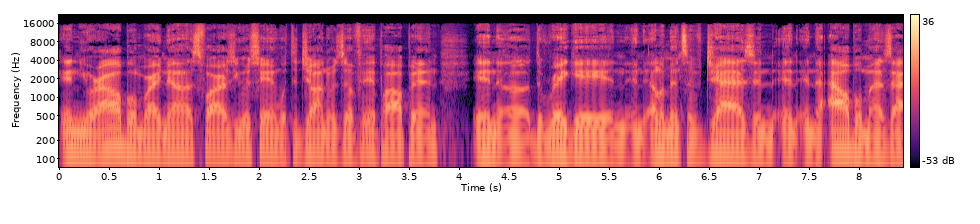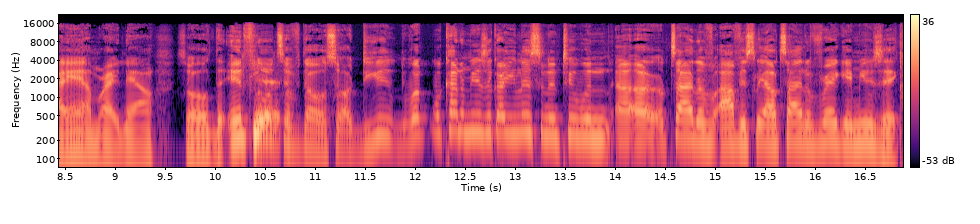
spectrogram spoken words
in your album right now, as far as you were saying with the genres of hip hop and in uh, the reggae and, and elements of jazz and in, in the album as I am right now. So the influence Yeah. of those. So do you what what kind of music are you listening to when uh, outside of obviously outside of reggae music?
